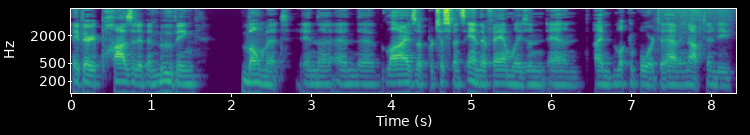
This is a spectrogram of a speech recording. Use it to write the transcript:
a very positive and moving moment in the in the lives of participants and their families. And and I'm looking forward to having an opportunity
